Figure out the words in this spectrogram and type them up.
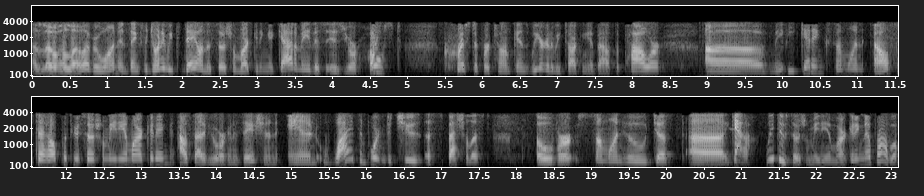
Hello, hello, everyone, and thanks for joining me today on the Social Marketing Academy. This is your host, Christopher Tompkins. We are going to be talking about the power of maybe getting someone else to help with your social media marketing outside of your organization and why it's important to choose a specialist over someone who just, uh, yeah, we do social media marketing, no problem.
